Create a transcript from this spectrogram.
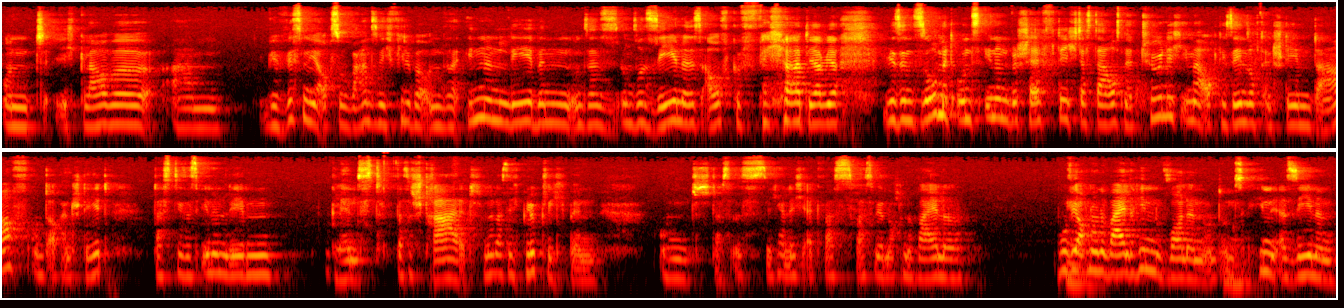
Und ich glaube, ähm, wir wissen ja auch so wahnsinnig viel über unser Innenleben, unser, unsere Seele ist aufgefächert, ja, wir, wir sind so mit uns innen beschäftigt, dass daraus natürlich immer auch die Sehnsucht entstehen darf und auch entsteht, dass dieses Innenleben glänzt, dass es strahlt, ne, dass ich glücklich bin. Und das ist sicherlich etwas, was wir noch eine Weile, wo ja. wir auch noch eine Weile hinwollen und uns ja. hin ersehnen.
